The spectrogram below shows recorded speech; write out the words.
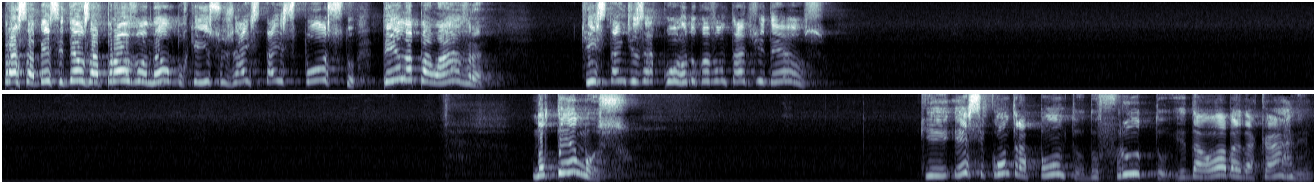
para saber se Deus aprova ou não, porque isso já está exposto pela palavra que está em desacordo com a vontade de Deus. Notemos que esse contraponto do fruto e da obra da carne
